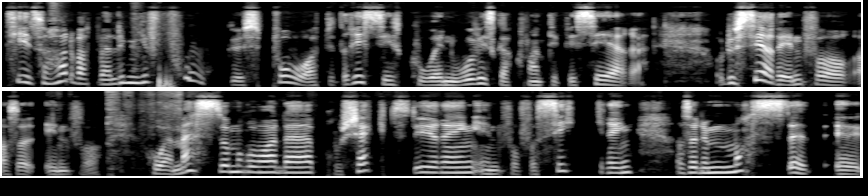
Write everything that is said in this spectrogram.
tid så har det vært veldig mye fokus på at risiko er noe vi skal kvantifisere. Og Du ser det innenfor, altså innenfor HMS-området, prosjektstyring, innenfor forsikring. altså Det er masse eh,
